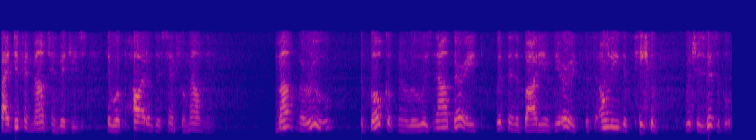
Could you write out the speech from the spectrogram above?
by different mountain ridges that were part of the central mountain. Mount Meru, the bulk of Meru, is now buried within the body of the earth, with only the peak of which is visible.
